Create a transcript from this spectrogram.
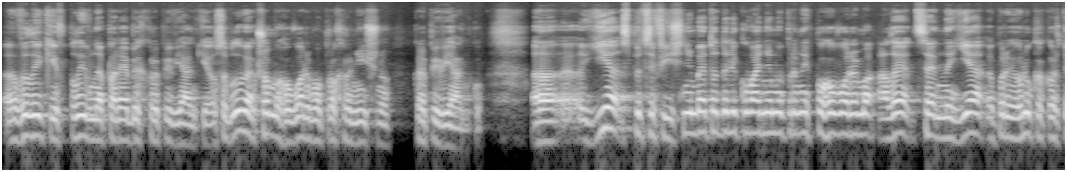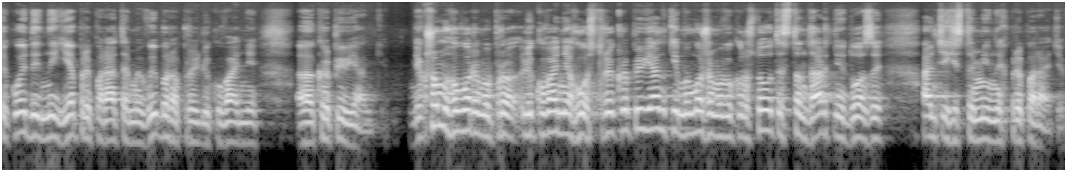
е, великий вплив на перебіг кропів'янки, особливо якщо ми говоримо про хронічну кропів'янку. Е, Є специфічні методи лікування, ми про них поговоримо, але це не є при глюкокортикоїди не є препаратами вибору при лікуванні е, кропів'янки. Якщо ми говоримо про лікування гострої кропив'янки, ми можемо використовувати стандартні дози антигістамінних препаратів.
